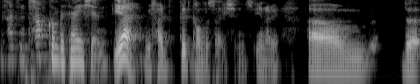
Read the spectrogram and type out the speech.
we've had some tough conversations. Yeah we've had good conversations you know um that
